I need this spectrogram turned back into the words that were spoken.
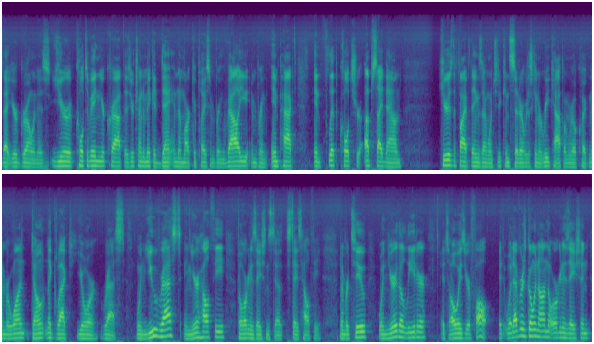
that you're growing is you're cultivating your craft as you're trying to make a dent in the marketplace and bring value and bring impact and flip culture upside down Here's the five things I want you to consider. We're just going to recap them real quick. Number one, don't neglect your rest. When you rest and you're healthy, the organization st- stays healthy. Number two, when you're the leader, it's always your fault. It, whatever's going on in the organization,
